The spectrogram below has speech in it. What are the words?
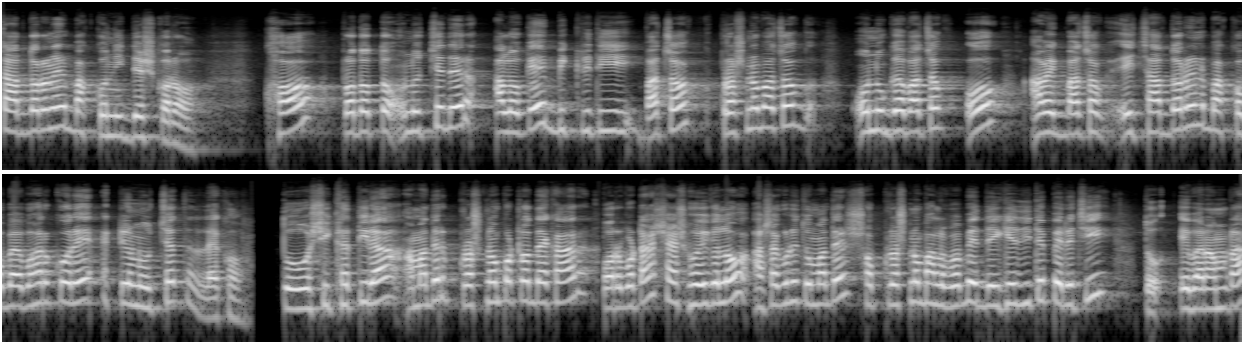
চার ধরনের বাক্য নির্দেশ করো। খ, প্রদত্ত অনুচ্ছেদের আলোকে বিকৃতিবাচক, প্রশ্নবাচক, অনুজ্ঞাবাচক ও আবেগবাচক এই চার ধরনের বাক্য ব্যবহার করে একটি অনুচ্ছেদ লেখো। তো শিক্ষার্থীরা, আমাদের প্রশ্নপত্র দেখার পর্বটা শেষ হয়ে গেল। আশা করি তোমাদের সব প্রশ্ন ভালোভাবে দেখিয়ে দিতে পেরেছি। তো এবার আমরা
